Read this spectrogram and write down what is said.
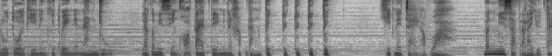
รู้ตัวอีกทีหนึ่งคือตัวเองเนี่ยนั่งอยู่ แล้วก็มีเสียงเคาะใต้เตียงนี่เลยครับ ดังตึกตึกตึกตึกตึกคิดในใจครับว่า มันมีสัตว์อะไรอยู่ใต้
